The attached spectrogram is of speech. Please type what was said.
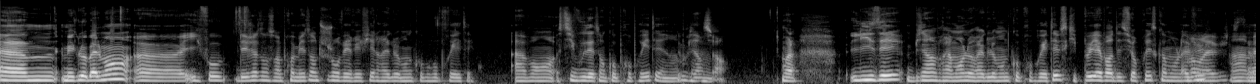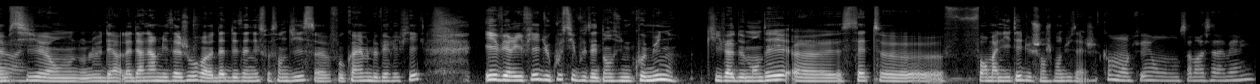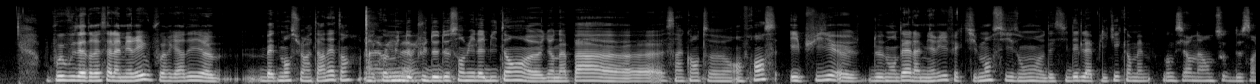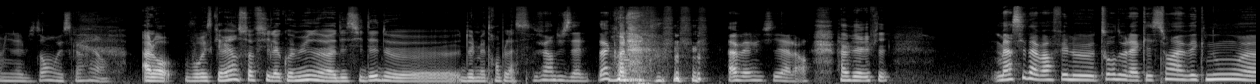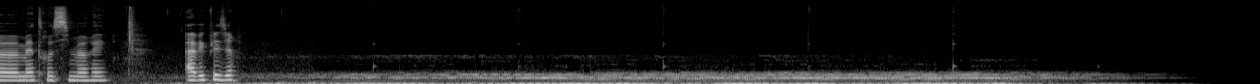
Euh, mais globalement, euh, il faut déjà dans un premier temps toujours vérifier le règlement de copropriété. Avant, si vous êtes en copropriété, hein, Bien on- sûr. lisez bien vraiment le règlement de copropriété parce qu'il peut y avoir des surprises comme on l'a vu. hein, même si euh, on- le der- la dernière mise à jour date des années 70, il faut quand même le vérifier. Et vérifier du coup si vous êtes dans une commune qui va demander euh, cette formalité du changement d'usage. Comment on le fait? On s'adresse à la mairie? Vous pouvez vous adresser à la mairie, vous pouvez regarder euh, bêtement sur Internet. Hein. Les Ah oui, communes bah de oui. plus de 200 000 habitants, euh, il n'y en a pas euh, 50 euh, en France. Et puis demander à la mairie, effectivement, s'ils ont décidé de l'appliquer quand même. Donc si on est en dessous de 200 000 habitants, on risque rien. Alors, vous risquez rien, sauf si la commune a décidé de, de le mettre en place. De faire du zèle. D'accord. à vérifier alors. À vérifier. Merci d'avoir fait le tour de la question avec nous, euh, Maître Simmeret. Avec plaisir.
